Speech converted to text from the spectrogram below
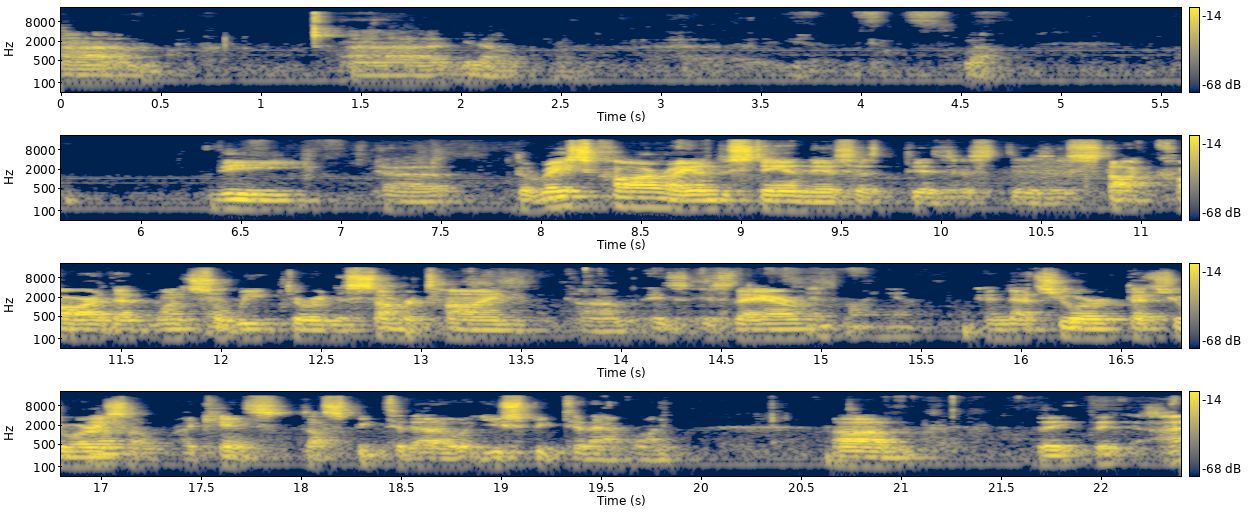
um, uh, you know, uh, well, the, uh, the race car, I understand there's a, there's a, there's a stock car that once a week during the summertime, um, is, is there. It's mine, yeah. And that's your, that's yours, I can't, I'll speak to that, I'll let you speak to that one. Um, I,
